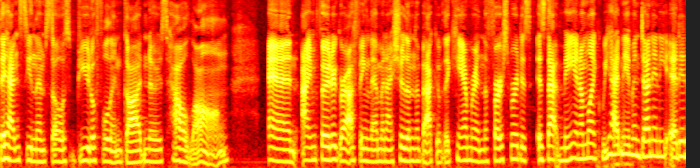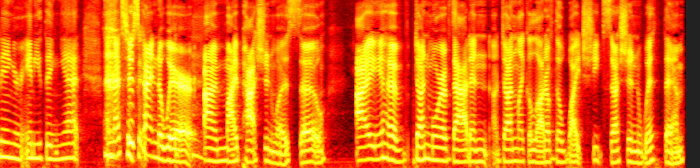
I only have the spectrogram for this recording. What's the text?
They hadn't seen themselves beautiful in God knows how long and I'm photographing them and I show them the back of the camera and the first word is is that me? And I'm like we hadn't even done any editing or anything yet. And that's just kind of where um, my passion was. So I have done more of that and done like a lot of the white sheet session with them.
